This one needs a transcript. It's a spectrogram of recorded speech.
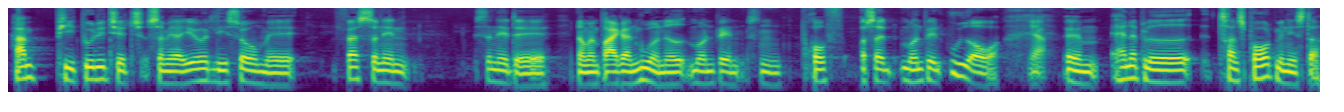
Ham, Pete Buttigieg, som jeg i øvrigt lige så med først sådan en, sådan et, øh, når man brækker en mur ned, mundbind, sådan prof, og så et mundbind ud over. Ja. Øhm, han er blevet transportminister.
